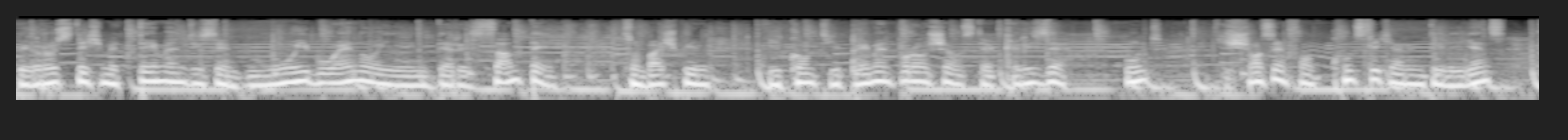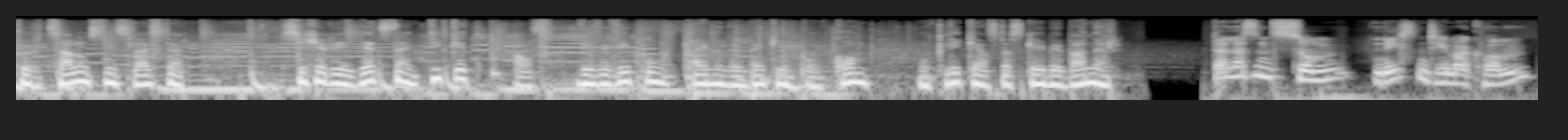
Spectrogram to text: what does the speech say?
begrüßt dich mit Themen, die sind muy bueno y interesante. Zum Beispiel, wie kommt die Payment-Branche aus der Krise und die Chancen von künstlicher Intelligenz für Zahlungsdienstleister. Sichere jetzt ein Ticket auf www.paymentandbanking.com und klicke auf das gelbe Banner. Dann lass uns zum nächsten Thema kommen.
